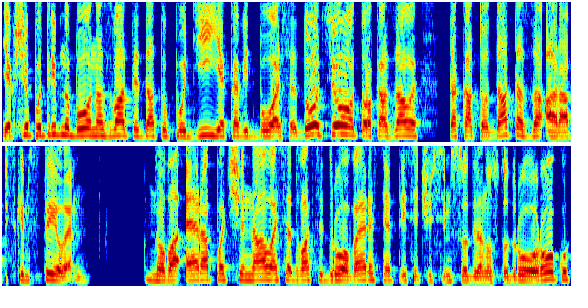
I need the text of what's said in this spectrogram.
Якщо потрібно було назвати дату подій, яка відбулася до цього, то казали така то дата за арабським стилем. Нова ера починалася 22 вересня 1792 року,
